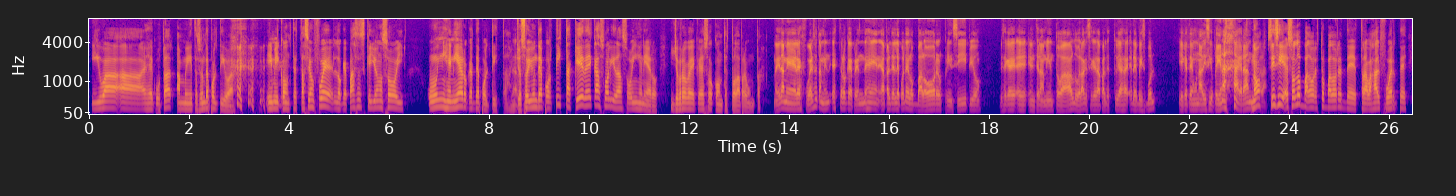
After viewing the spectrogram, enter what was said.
iba a ejecutar administración deportiva. y mi contestación fue, lo que pasa es que yo no soy un ingeniero que es deportista. Yo soy un deportista que de casualidad soy ingeniero. Y yo creo que, eso contestó la pregunta. y también el esfuerzo, también este lo que aprendes, aparte del deporte, los valores, los principios. Yo sé que el, entrenamiento va algo, ¿verdad? Que sé que la parte de estudiar eres béisbol y hay que tener una disciplina grande. No, sí, sí, esos son los valores, estos valores de trabajar fuerte,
